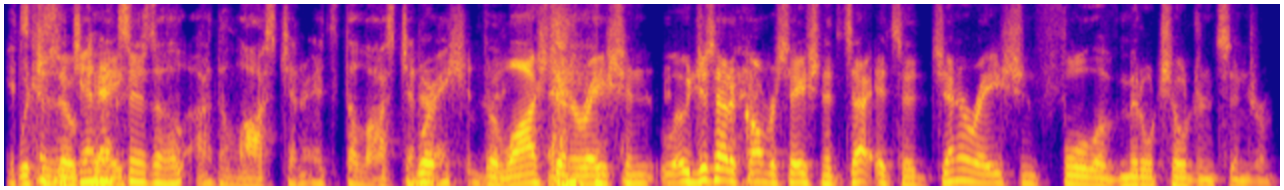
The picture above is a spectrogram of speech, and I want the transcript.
It's which is okay. Gen Xers are, are the lost gener- It's the lost generation. We're, the lost generation. we just had a conversation. It's a, it's a generation full of middle children syndrome,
